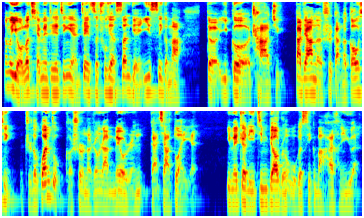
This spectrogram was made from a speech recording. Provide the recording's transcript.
那么有了前面这些经验，这次出现三点一 sigma 的一个差距，大家呢是感到高兴，值得关注。可是呢，仍然没有人敢下断言，因为这离金标准五个 sigma 还很远。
